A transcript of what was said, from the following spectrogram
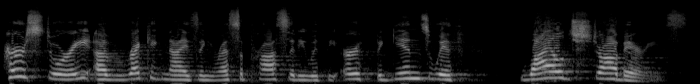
Her story of recognizing reciprocity with the earth begins with wild strawberries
